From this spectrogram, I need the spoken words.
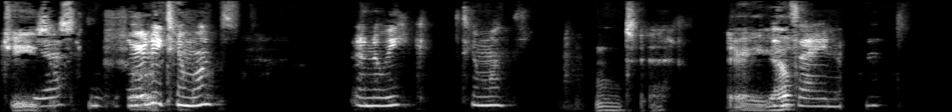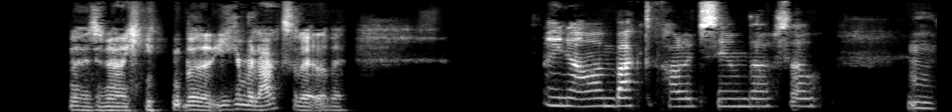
Jesus. Yeah, nearly two months in a week. Two months. And uh, there you go. Insane. I don't know. well, you can relax a little bit. I know. I'm back to college soon though, so Mm.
